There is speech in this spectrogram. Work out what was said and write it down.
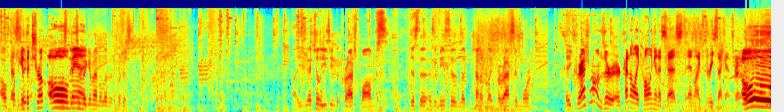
I'll, I'll Doesn't get the trump. Oh, I'll Oh man. Mega Man 11 for this. Uh, he's actually using the crash bombs just to, as a means to like kind of like harass him more. Uh, Crash bombs are, are kind of like calling an assist in like three seconds, right? Oh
